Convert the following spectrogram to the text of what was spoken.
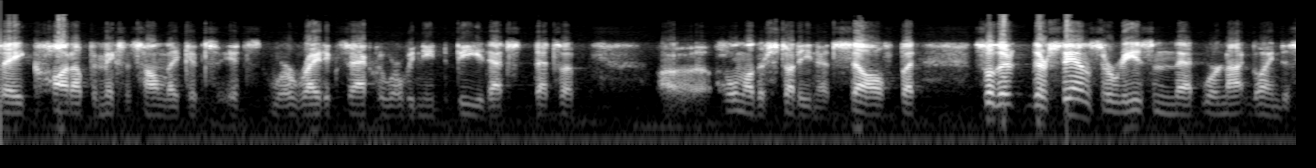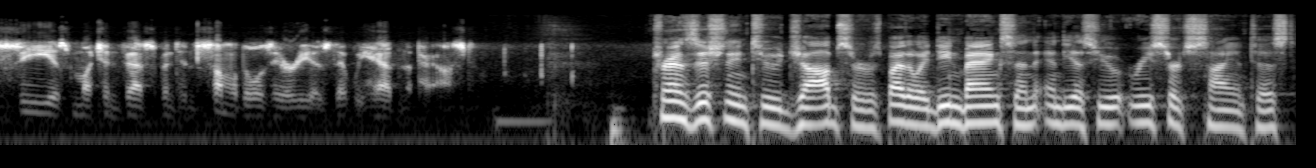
say caught up. It makes it sound like it's it's we're right exactly where we need to be. That's that's a, a whole other study in itself. But so there there stands to reason that we're not going to see as much investment in some of those areas that we had in the past. Transitioning to job service. By the way, Dean Banks, an NDSU research scientist,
